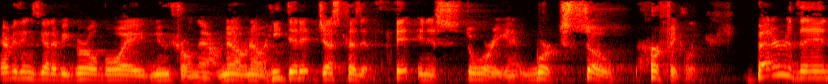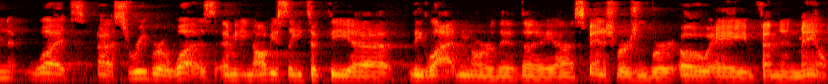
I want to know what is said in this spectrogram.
everything's got to be girl boy neutral now." No, no, he did it just because it fit in his story and it worked so perfectly. Better than what uh, Cerebro was. I mean, obviously he took the uh, the Latin or the the uh, Spanish versions were O A feminine male,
